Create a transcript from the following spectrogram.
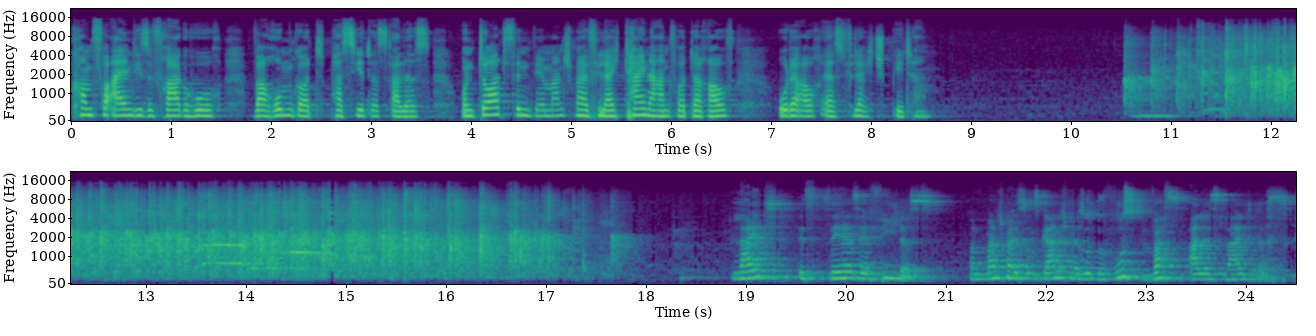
kommt vor allem diese Frage hoch, warum Gott passiert das alles? Und dort finden wir manchmal vielleicht keine Antwort darauf oder auch erst vielleicht später. Leid ist sehr, sehr vieles. Und manchmal ist uns gar nicht mehr so bewusst, was alles Leid ist.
